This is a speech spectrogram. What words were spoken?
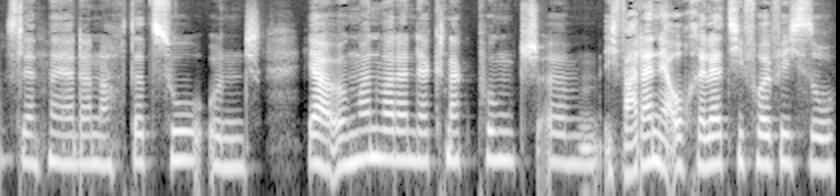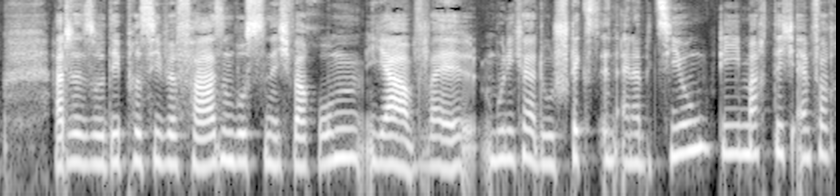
Das lernt man ja dann noch dazu. Und ja, irgendwann war dann der Knackpunkt. Ähm, ich war dann ja auch relativ häufig so, hatte so depressive Phasen, wusste nicht warum. Ja, weil Monika, du steckst in einer Beziehung, die macht dich einfach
